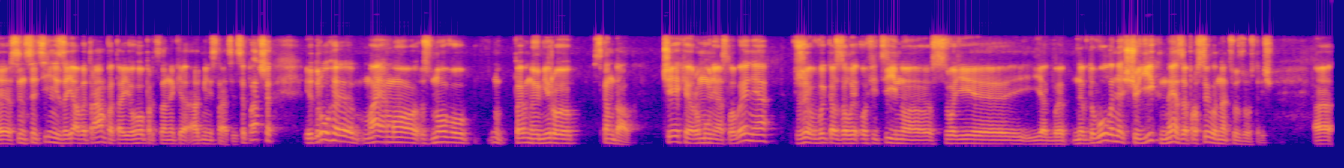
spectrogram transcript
е, сенсаційні заяви Трампа та його представники адміністрації. Це перше. І друге, маємо знову ну, певною мірою скандал. Чехія, Румунія, Словенія вже виказали офіційно своє якби невдоволення, що їх не запросили на цю зустріч. Е,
